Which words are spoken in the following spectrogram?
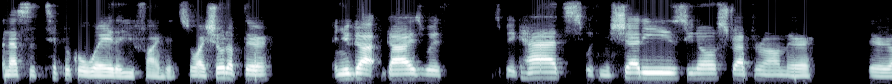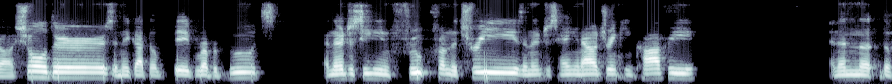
And that's the typical way that you find it. So I showed up there and you got guys with big hats with machetes, you know, strapped around their their uh, shoulders, and they got the big rubber boots, and they're just eating fruit from the trees, and they're just hanging out, drinking coffee. And then the the,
